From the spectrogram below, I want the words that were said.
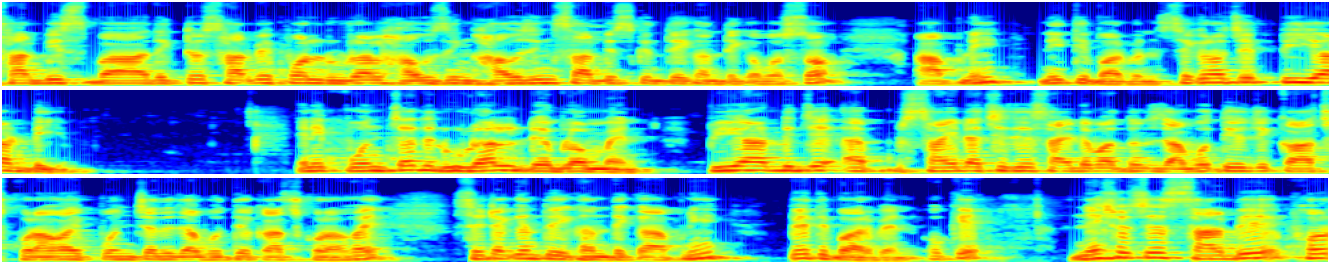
সার্ভিস বা দেখতে survey for rural housing housing service কিন্তু এখান থেকে অবশ্য আপনি নিতে পারবেন। সেখানে হচ্ছে PRD any panchayat rural development PRD যে সাইট আছে যে সাইটের মাধ্যমে যাবতীয় যে কাজ করা হয়, পঞ্চায়েতে যাবতীয় কাজ করা হয়, সেটা কিন্তু এখান থেকে আপনি পেতে পারবেন ওকে নেক্সট হচ্ছে সার্ভে ফর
